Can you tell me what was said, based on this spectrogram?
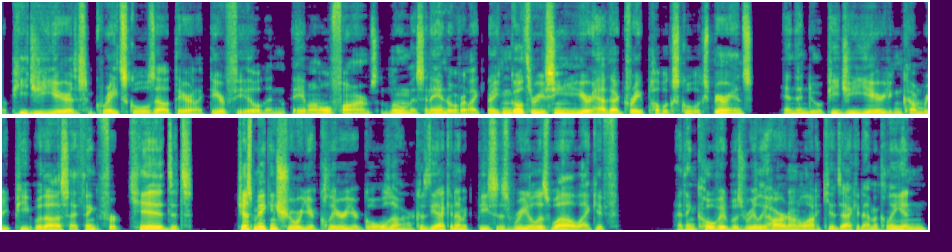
a PG year. There's some great schools out there like Deerfield and Avon Old Farms, Loomis and Andover. Like you can go through your senior year, have that great public school experience, and then do a PG year. You can come repeat with us. I think for kids, it's just making sure you're clear your goals are because the academic piece is real as well. Like if I think COVID was really hard on a lot of kids academically and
